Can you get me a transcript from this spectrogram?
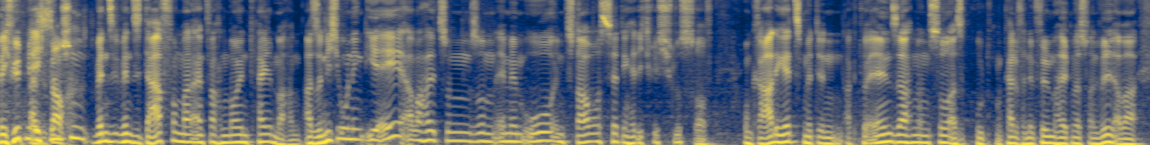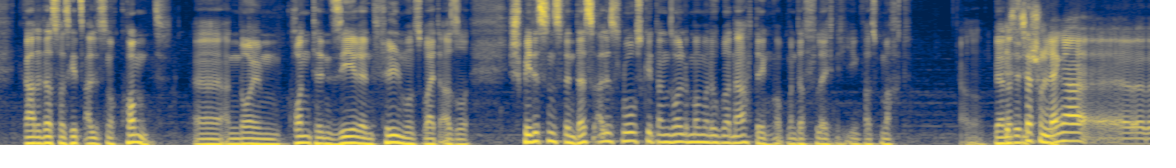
Aber ich würde mir also echt wünschen, wenn sie, wenn sie davon mal einfach einen neuen Teil machen. Also nicht unbedingt EA, aber halt so ein, so ein MMO im Star Wars-Setting hätte ich richtig Lust drauf. Und gerade jetzt mit den aktuellen Sachen und so, also gut, man kann von den Filmen halten, was man will, aber gerade das, was jetzt alles noch kommt, äh, an neuen Content, Serien, Filmen und so weiter, also spätestens, wenn das alles losgeht, dann sollte man mal darüber nachdenken, ob man das vielleicht nicht irgendwas macht. Also, es ist ja schon länger, äh,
